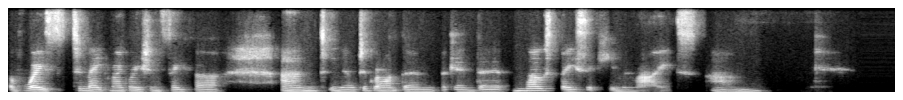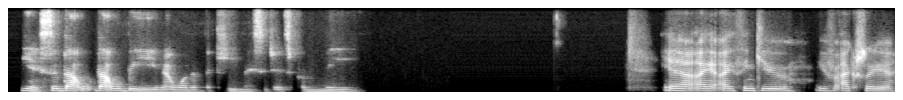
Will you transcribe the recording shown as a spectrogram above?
of ways to make migration safer and, you know, to grant them, again, the most basic human rights. Um, yeah, so that, that will be, you know, one of the key messages from me. Yeah, I, I think you you've actually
